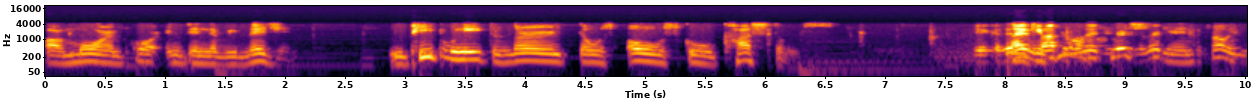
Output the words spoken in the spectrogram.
are more important than the religion. People need to learn those old school customs. Yeah, because Like if you're a religion. Christian- religion you.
